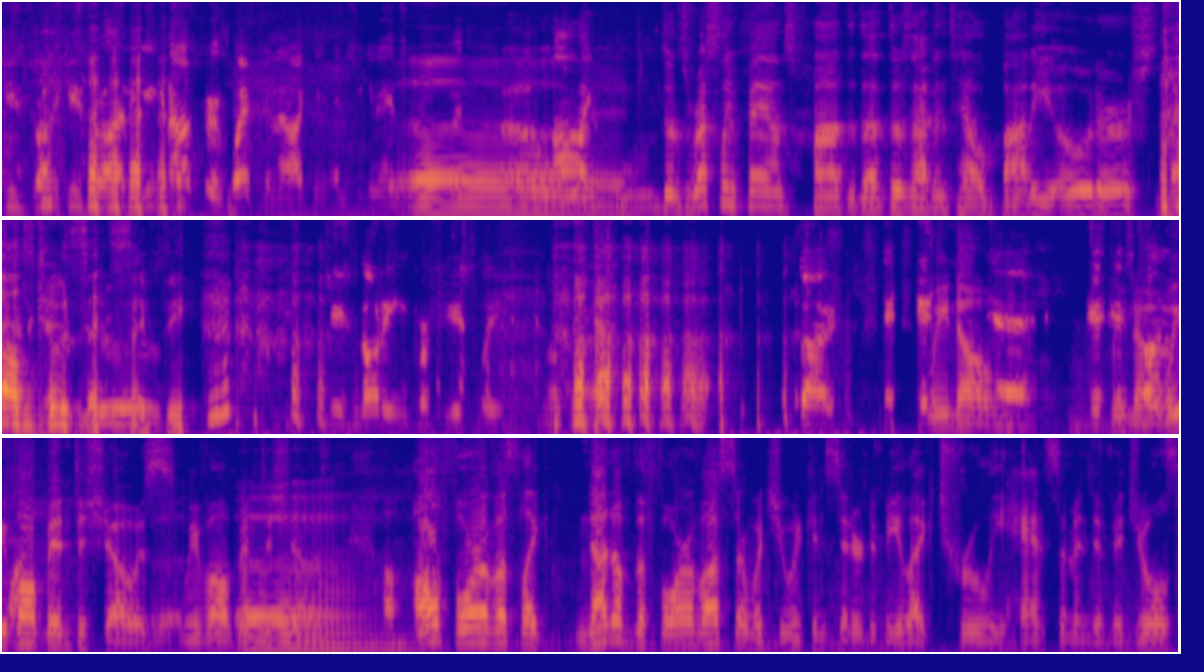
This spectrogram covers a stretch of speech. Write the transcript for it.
she's dri- she's driving. You can ask her a question, and, I can, and she can answer. it. But Oh, Oh, like, does wrestling fans hunt? Does that, does that entail body odor? I was gonna say the same she's nodding profusely. Okay. So it, it, we know. yeah, it, We it's know. We've fun. all been to shows. We've all been to shows. Uh, Uh, all four of us, like none of the four of us, are what you would consider to be like truly handsome individuals.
